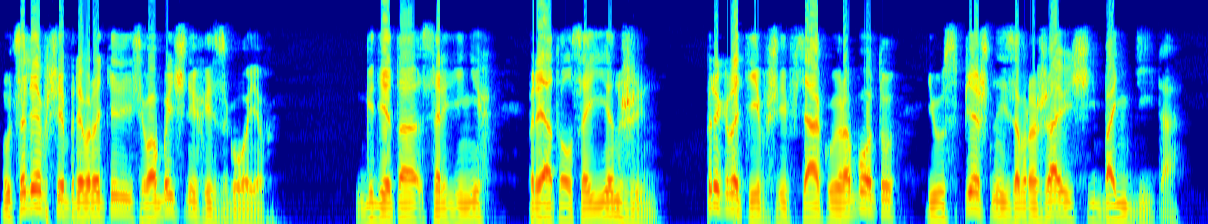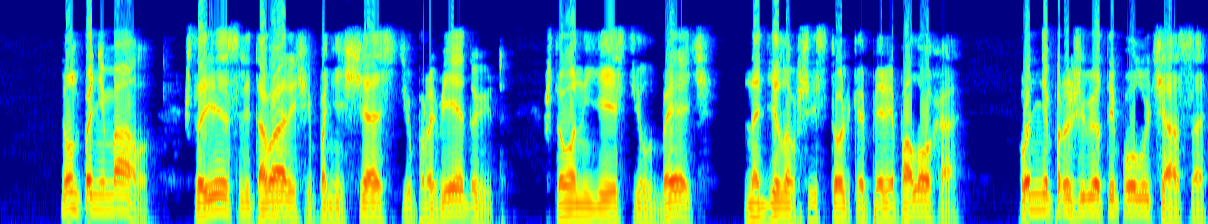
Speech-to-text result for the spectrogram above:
Уцелевшие превратились в обычных изгоев. Где-то среди них прятался Янжин, прекративший всякую работу и успешно изображающий бандита. Он понимал, что если товарищи по несчастью проведают, что он есть Илбэч, наделавший столько переполоха, он не проживет и получаса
